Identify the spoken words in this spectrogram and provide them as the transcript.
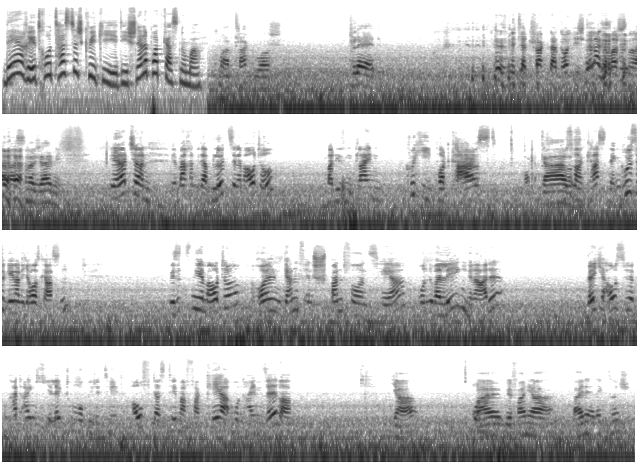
Der Retro-Tastisch-Quickie, die schnelle Podcast-Nummer. Guck mal, Truckwash. Plaid. Wird der Truck da deutlich schneller gewaschen oder was? Wahrscheinlich. Ihr hört schon, wir machen wieder Blödsinn im Auto. Bei diesem kleinen Quickie-Podcast. Podcast. Muss man an Carsten denken. Grüße gehen da nicht raus, Carsten. Wir sitzen hier im Auto, rollen ganz entspannt vor uns her und überlegen gerade, welche Auswirkung hat eigentlich Elektromobilität auf das Thema Verkehr und einen selber? Ja, weil wir fahren ja beide elektrisch.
